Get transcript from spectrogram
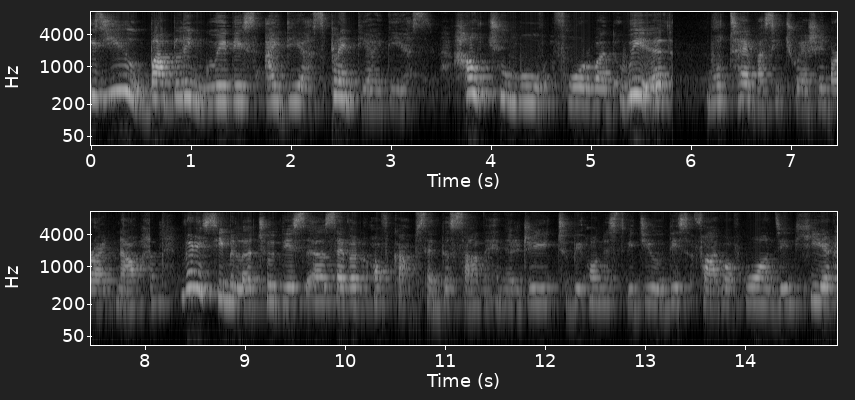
Is you bubbling with these ideas, plenty ideas, how to move forward with whatever situation right now. Very similar to this uh, Seven of Cups and the Sun energy, to be honest with you, this Five of Wands in here,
